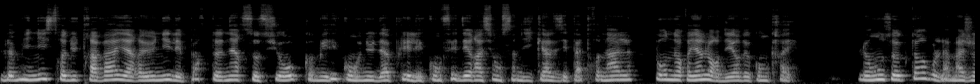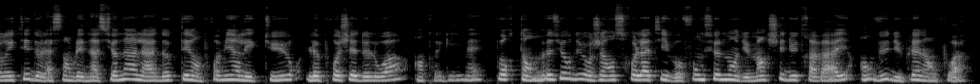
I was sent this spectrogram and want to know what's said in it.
le ministre du Travail a réuni les partenaires sociaux, comme il est convenu d'appeler les confédérations syndicales et patronales, pour ne rien leur dire de concret. Le 11 octobre, la majorité de l'Assemblée nationale a adopté en première lecture le projet de loi, entre guillemets, portant mesures d'urgence relatives au fonctionnement du marché du travail en vue du plein emploi.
